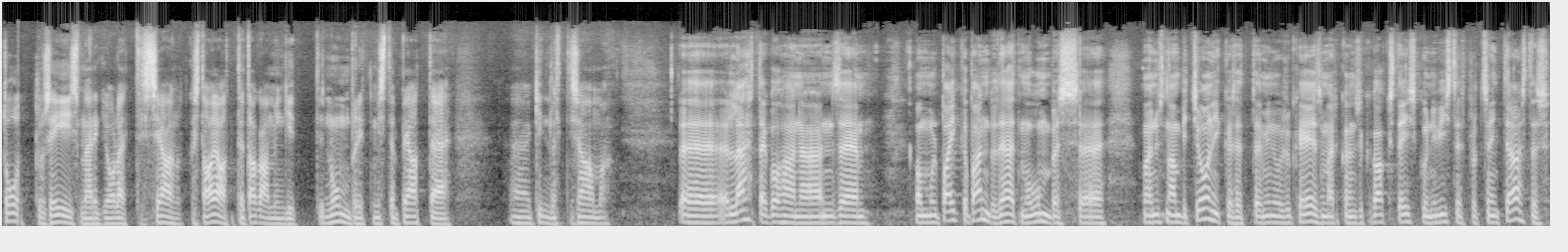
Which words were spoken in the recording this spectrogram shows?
tootluse eesmärgi olete seadnud, kas te ajate taga mingit numbrit, mis te peate äh, kindlasti saama? lähtekohana on see on mul paika pandud jah, et ma umbes, ma olen üsna ambitsioonikas, et minu sihuke eesmärk on sihuke kaksteist kuni viisteist protsenti aastas.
